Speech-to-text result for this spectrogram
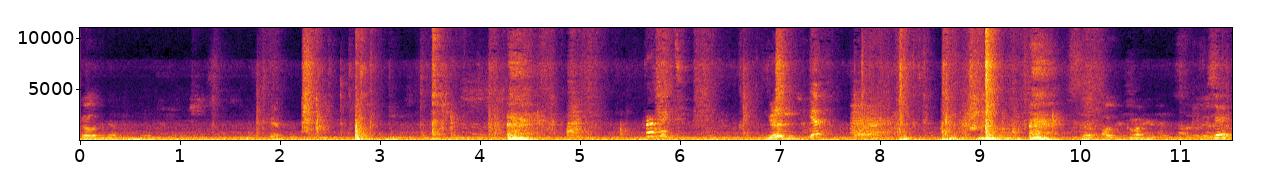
Go look at that. Perfect. Good? Yep. So, oh, come on here. Sit.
